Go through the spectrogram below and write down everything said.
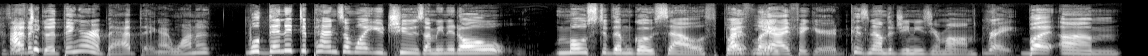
Is that a good thing or a bad thing? I want to. Well, then it depends on what you choose. I mean, it all most of them go south, but I, like yeah, I figured. because now the genie's your mom. Right. But um,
